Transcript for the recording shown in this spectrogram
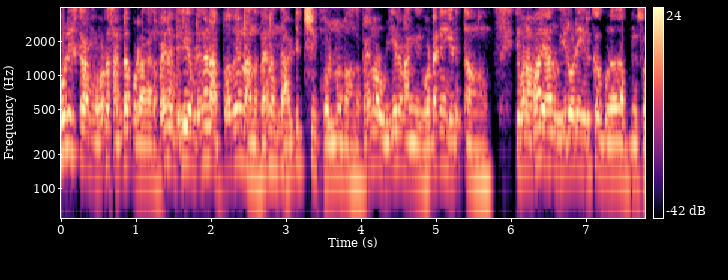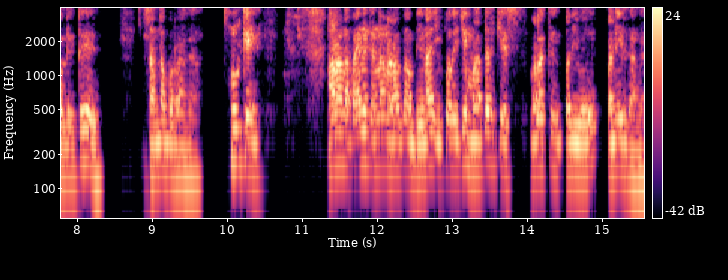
போலீஸ்காரங்களோட சண்டை போடுறாங்க. அந்த பையனை வெளியே விடுங்க நான் அப்பவே நான் அந்த பையனை வந்து அடிச்சு கொல்லணும். அந்த பையனோட உயிரை நாங்க உடனே எடுத்தாகணும். இவனை மாதிரி ஆள் உயிரோட இருக்கக்கூடாது அப்படின்னு சொல்லிட்டு சண்டை போடுறாங்க. ஓகே ஆனா அந்த பையனுக்கு என்ன நடக்கும் அப்படின்னா இப்போதைக்கு மர்டர் கேஸ் வழக்கு பதிவு பண்ணியிருக்காங்க.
